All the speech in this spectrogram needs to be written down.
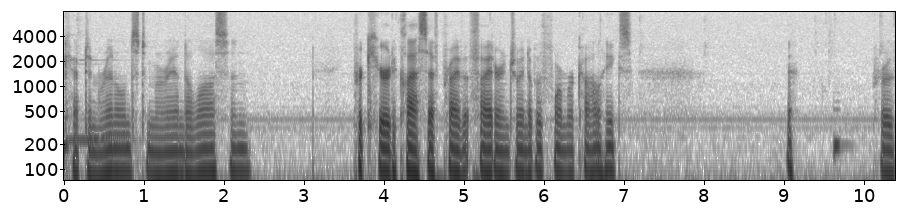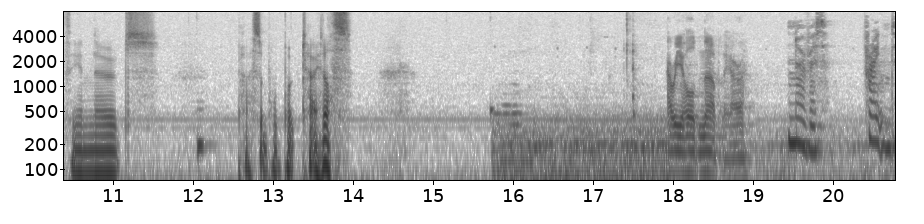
Captain Reynolds to Miranda Lawson. Procured a Class F private fighter and joined up with former colleagues. Prothean notes. Possible book titles. How are you holding up, Liara? Nervous, frightened,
